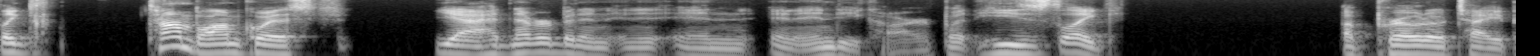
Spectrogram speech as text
Like Tom Blomqvist, yeah, had never been in in, in an Indy car, but he's like a prototype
